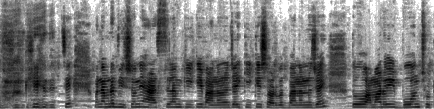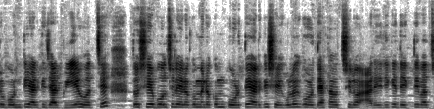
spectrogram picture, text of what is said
পড়িয়ে দিচ্ছে। মানে আমরা ভীষণই হাসছিলাম কী কী বানানো যায় কী কী শরবত বানানো যায়। তো আমার ওই বোন ছোট বোনটি আর কি যার বিয়ে হচ্ছে তো সে বলছিল এরকম এরকম করতে। আর কি সেগুলোই দেখা হচ্ছিল। আর এইদিকে দেখতে পাচ্ছ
